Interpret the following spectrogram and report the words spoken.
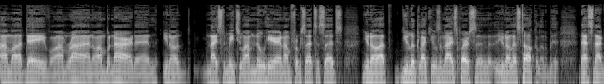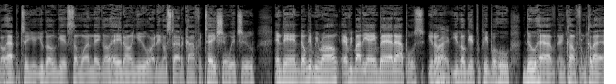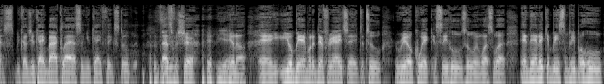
I'm uh, Dave, or I'm Ryan, or I'm Bernard, and you know, nice to meet you. I'm new here, and I'm from such and such. You know, I, you look like you was a nice person. You know, let's talk a little bit. That's not gonna happen to you. You go get someone, they go hate on you, or they gonna start a confrontation with you. And then, don't get me wrong, everybody ain't bad apples. You know, Right. you go get the people who do have and come from class because you can't buy class and you can't fix stupid. That's for sure yeah you know, and you'll be able to differentiate the two real quick and see who's who and what's what. And then it can be some people who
